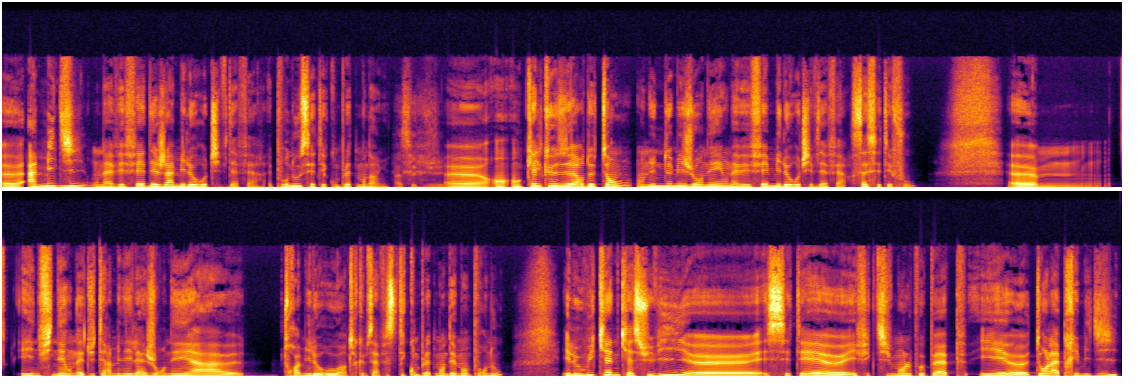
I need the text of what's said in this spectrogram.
euh, à midi, on avait fait déjà 1000 euros de chiffre d'affaires. Et pour nous, c'était complètement dingue. Ah, Euh, en, en quelques heures de temps, en une demi-journée, on avait fait 1000 euros de chiffre d'affaires. Ça, c'était fou. Euh, et in fine, on a dû terminer la journée à 3000 euros, un truc comme ça. Enfin, c'était complètement dément pour nous. Et le week-end qui a suivi, euh, c'était euh, effectivement le pop-up. Et euh, dans l'après-midi,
